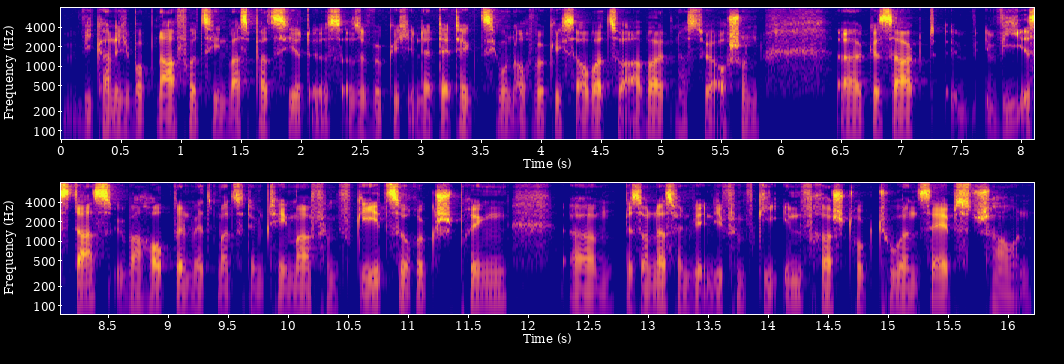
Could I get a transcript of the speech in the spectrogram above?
wie kann ich überhaupt nachvollziehen, was passiert ist? Also wirklich in der Detektion auch wirklich sauber zu arbeiten, hast du ja auch schon äh, gesagt. Wie ist das überhaupt, wenn wir jetzt mal zu dem Thema 5G zurückspringen, ähm, besonders wenn wir in die 5G-Infrastrukturen selbst schauen?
